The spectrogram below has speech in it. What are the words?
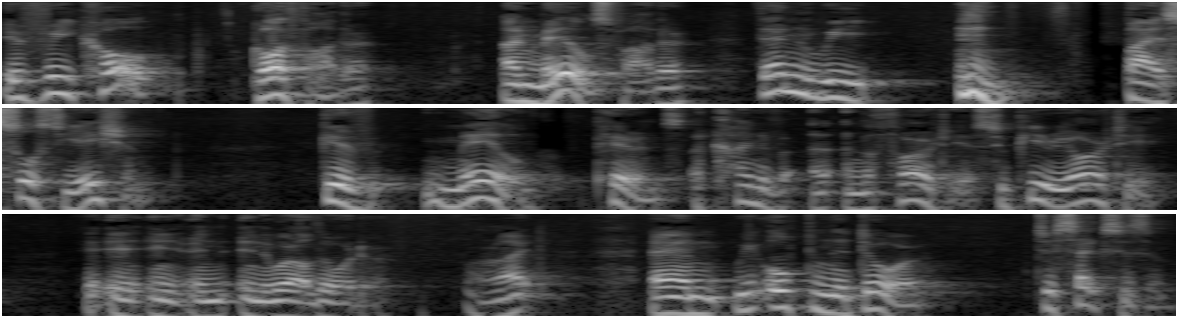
If we call God Father and males Father, then we, by association, give male parents a kind of an authority, a superiority in, in, in the world order. All right? And we open the door to sexism.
